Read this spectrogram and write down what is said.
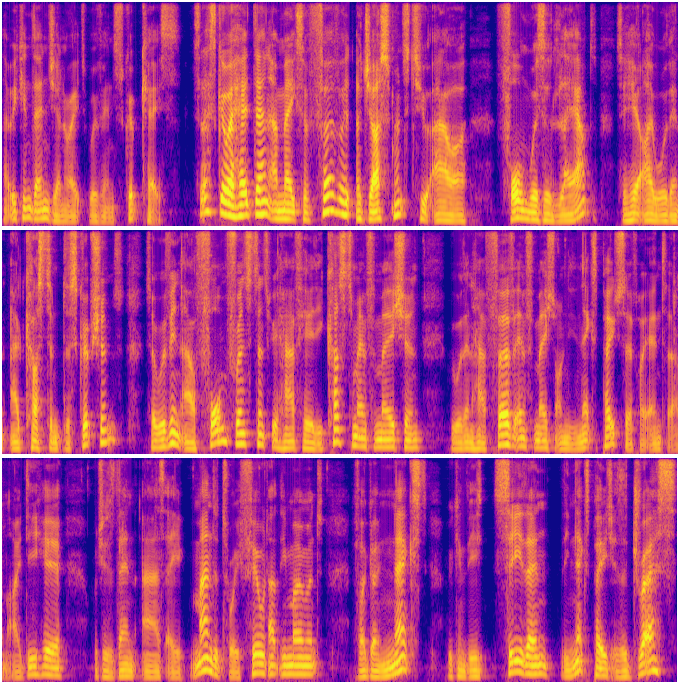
that we can then generate within Scriptcase. So let's go ahead then and make some further adjustments to our Form Wizard layout. So here I will then add custom descriptions. So within our form, for instance, we have here the customer information. We will then have further information on the next page. So if I enter an ID here, which is then as a mandatory field at the moment. If I go next, we can see then the next page is address.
